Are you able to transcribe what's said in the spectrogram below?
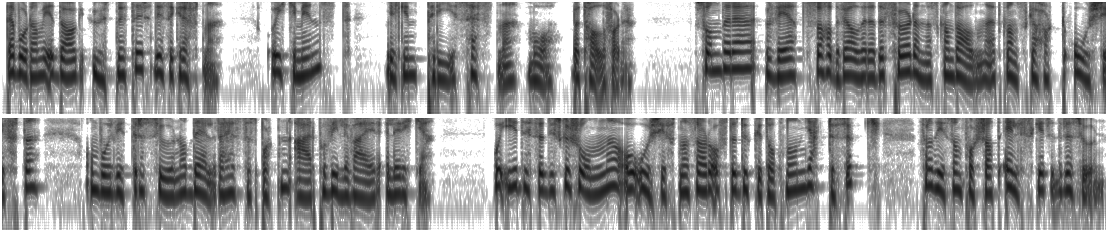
det er hvordan vi i dag utnytter disse kreftene, og ikke minst hvilken pris hestene må betale for det. Som dere vet, så hadde vi allerede før denne skandalen et ganske hardt ordskifte om hvorvidt dressuren og deler av hestesporten er på ville veier eller ikke. Og i disse diskusjonene og ordskiftene så har det ofte dukket opp noen hjertesukk fra de som fortsatt elsker dressuren,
